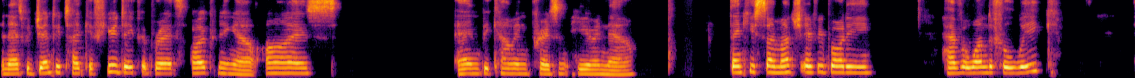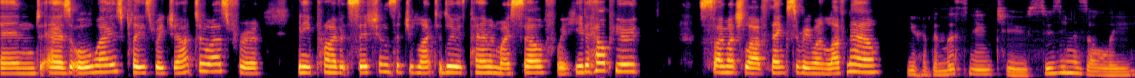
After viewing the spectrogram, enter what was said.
And as we gently take a few deeper breaths, opening our eyes and becoming present here and now. Thank you so much, everybody. Have a wonderful week. And as always, please reach out to us for any private sessions that you'd like to do with Pam and myself. We're here to help you. So much love. Thanks, everyone. Love now. You have been listening to Susie Mazzoli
